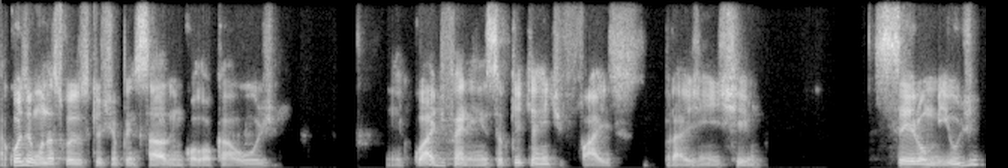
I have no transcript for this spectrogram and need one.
a coisa, uma das coisas que eu tinha pensado em colocar hoje é qual a diferença, o que que a gente faz para a gente ser humilde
